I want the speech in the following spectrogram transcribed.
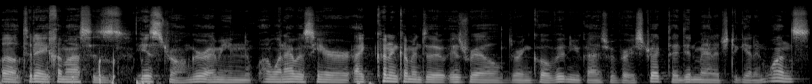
Well, today Hamas is, is stronger. I mean, when I was here, I couldn't come into Israel during COVID. You guys were very strict. I did manage to get in once.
